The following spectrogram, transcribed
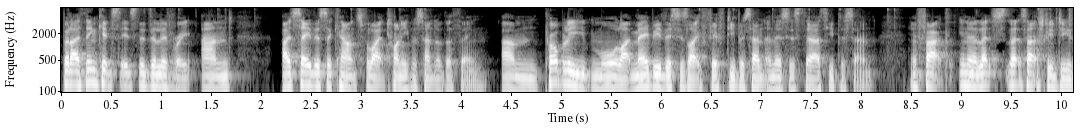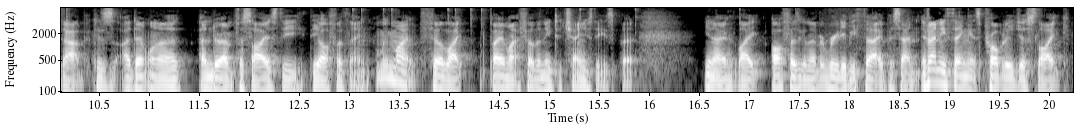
But i think it's it's the delivery. And I'd say this accounts for like 20% of the thing. Um, probably more like maybe this is like 50% and this is 30%. In fact, you know, let's, let's actually do that because I don't want to underemphasize the, the offer thing. And we might feel like, Bo might feel the need to change these, but you know, like offer is going to really be 30%. If anything, it's probably just like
